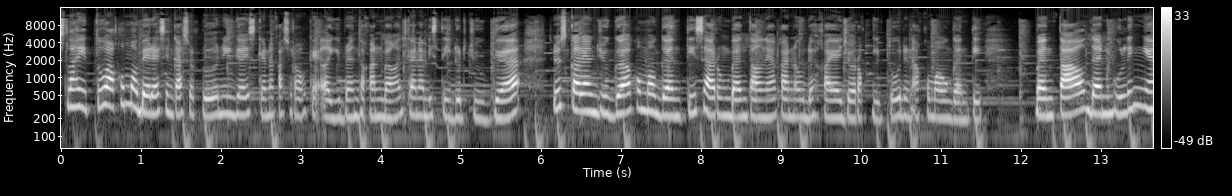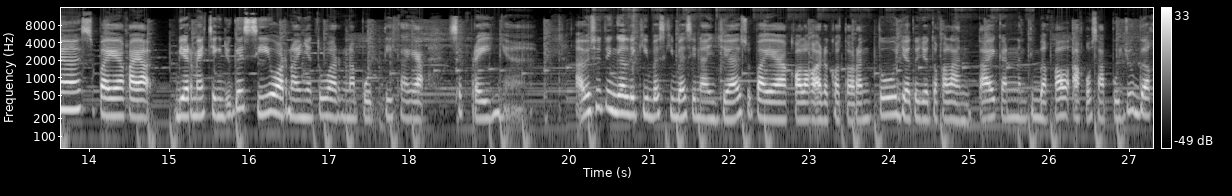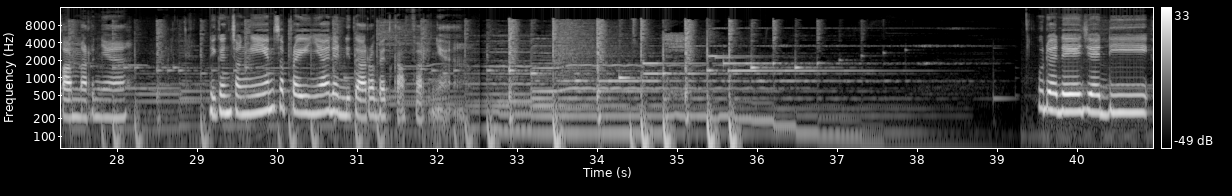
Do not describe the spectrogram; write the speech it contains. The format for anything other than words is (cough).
Setelah itu aku mau beresin kasur dulu nih guys. Karena kasur aku kayak lagi berantakan banget karena habis tidur juga. Terus kalian juga aku mau ganti sarung bantalnya karena udah kayak jorok gitu. Dan aku mau ganti bantal dan gulingnya Supaya kayak biar matching juga sih warnanya tuh warna putih kayak spraynya Habis itu tinggal dikibas-kibasin aja supaya kalau ada kotoran tuh jatuh-jatuh ke lantai kan nanti bakal aku sapu juga kamarnya. Dikencengin spraynya dan ditaruh bed covernya. Udah deh jadi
